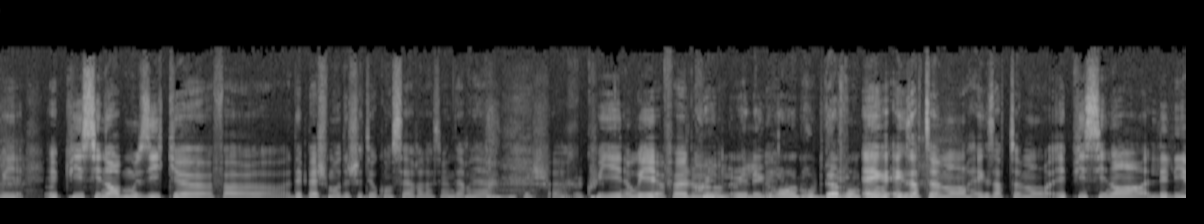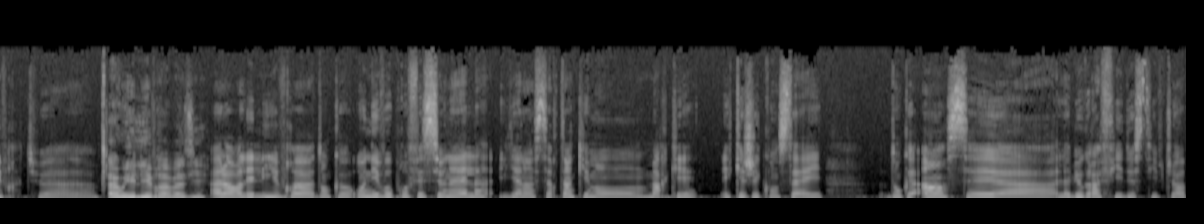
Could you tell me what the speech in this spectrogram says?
oui. Et puis sinon, musique, euh, enfin, Dépêche Mode, j'étais au concert la semaine dernière. Dépêche-moi, ok. Queen, oui, le- Queen, oui, les grands groupes d'avant quoi. Exactement, exactement. Et puis sinon, les livres, tu as... Ah oui, livre, ah, vas-y. Alors les livres, euh, donc euh, au niveau professionnel, il y en a certains qui m'ont marqué et que je conseille. Donc un, c'est euh, la biographie de Steve Jobs.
